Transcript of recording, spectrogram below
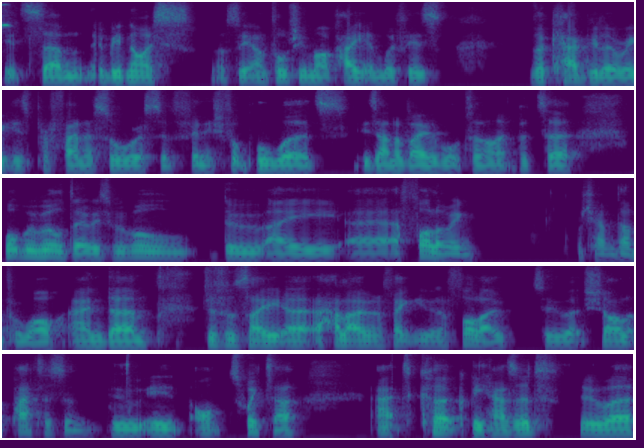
It's um, it'd be nice. I see. Unfortunately, Mark Hayton with his vocabulary, his profanosaurus of Finnish football words is unavailable tonight. But uh, what we will do is we will do a, a following, which I haven't done for a while, and um, just to say uh, a hello and a thank you and a follow to uh, Charlotte Patterson, who is on Twitter at Kirkby Hazard, who uh,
